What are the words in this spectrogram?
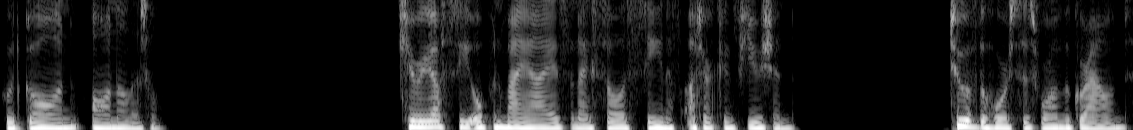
who had gone on a little. Curiosity opened my eyes, and I saw a scene of utter confusion. Two of the horses were on the ground.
